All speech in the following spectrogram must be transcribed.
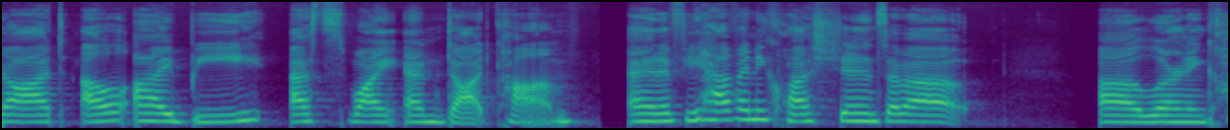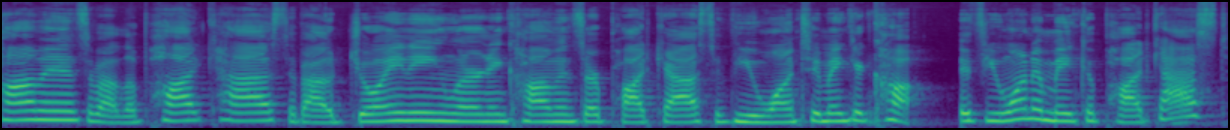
www.libsyn.com. And if you have any questions about uh, Learning Commons, about the podcast, about joining Learning Commons or podcast, if you want to make a co- if you want to make a podcast,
